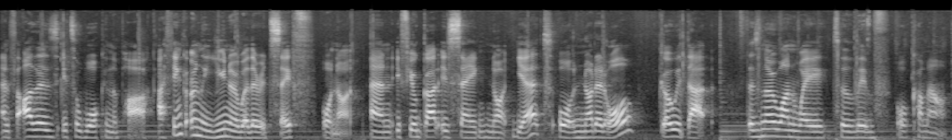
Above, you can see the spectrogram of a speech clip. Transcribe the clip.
And for others, it's a walk in the park. I think only you know whether it's safe or not. And if your gut is saying not yet or not at all, go with that. There's no one way to live or come out.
